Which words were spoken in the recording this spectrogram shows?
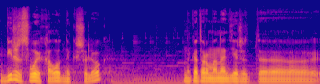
у биржи свой холодный кошелек, на котором она держит э,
